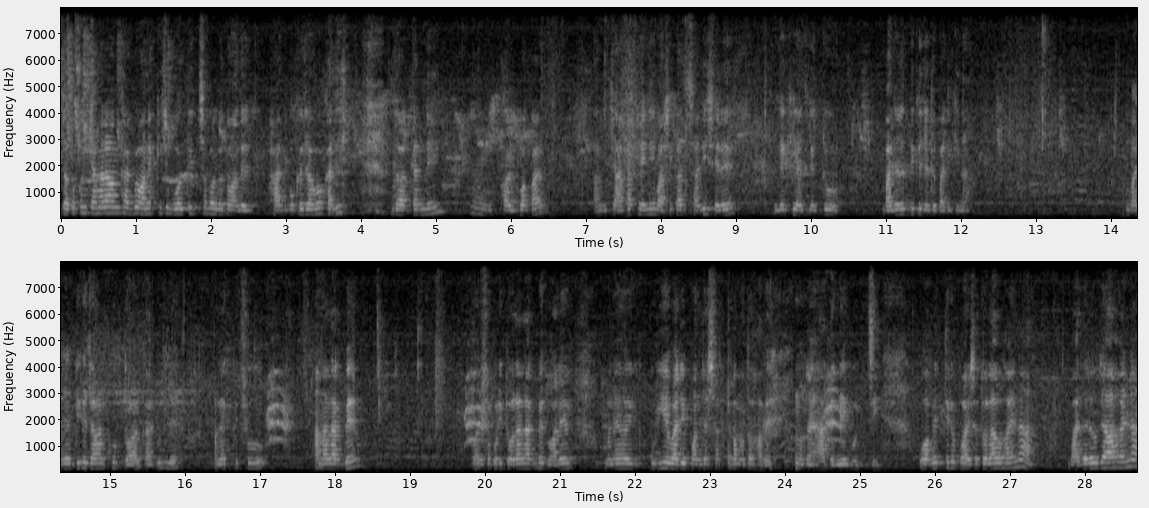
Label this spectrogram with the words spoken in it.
যতক্ষণ ক্যামেরা অন থাকবে, অনেক কিছু বলতে ইচ্ছা করবে তোমাদের। ফাট বকে যাব খালি, দরকার নেই। ফাট বকার। আমি চাটা খেয়ে নিয়ে বাসি কাজ সারি সেরে দেখি আজকে একটু বাজারের দিকে যেতে পারি কিনা। বাজারের দিকে যাওয়ার খুব দরকার, বুঝলে? অনেক কিছু আনা লাগবে, পয়সা করি তোলা লাগবে, ঘরে মানে ওই কুড়িয়ে বাড়ি পঞ্চাশ ষাট টাকা মতো হবে, মনে হয় হাতে নিয়ে ঘুরছি। কবের থেকে পয়সা তোলাও হয় না, বাজারেও যাওয়া হয় না,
